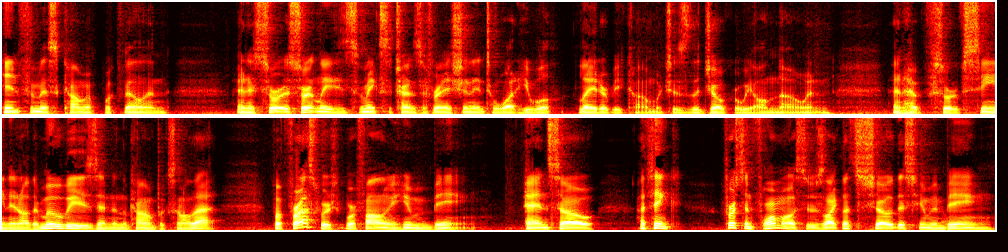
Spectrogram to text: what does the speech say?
infamous comic book villain. And it sort of, certainly makes the transformation into what he will later become, which is the Joker we all know and and have sort of seen in other movies and in the comic books and all that. But for us, we're, we're following a human being. And so I think first and foremost, it was like, let's show this human being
